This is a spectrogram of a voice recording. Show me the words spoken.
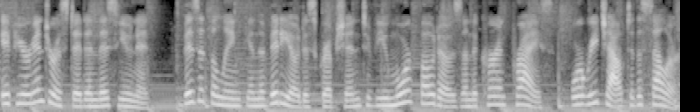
If you're interested in this unit, visit the link in the video description to view more photos and the current price, or reach out to the seller.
